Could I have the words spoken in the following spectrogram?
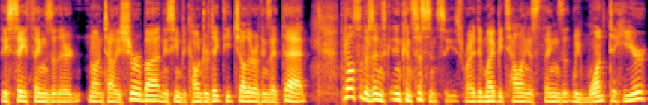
they say things that they're not entirely sure about, and they seem to contradict each other and things like that. But also, there's inconsistencies, right? They might be telling us things that we want to hear,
